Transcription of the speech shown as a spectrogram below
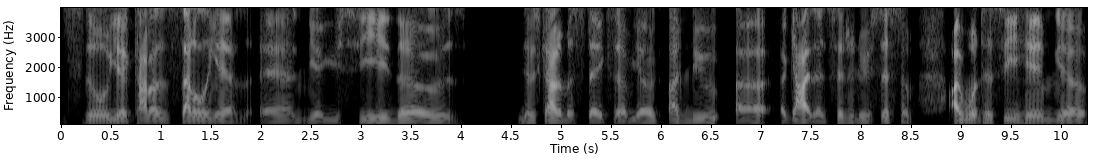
still you know, kind of settling in, and you know, you see those those kind of mistakes of you know a new uh, a guy that's in a new system. I want to see him, you know,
